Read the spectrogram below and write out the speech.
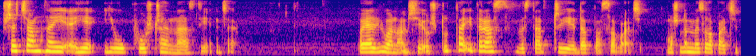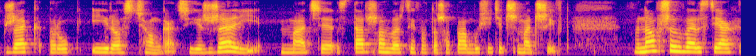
przeciągnę je i upuszczę na zdjęcie. Pojawiło nam się już tutaj i teraz wystarczy je dopasować. Możemy złapać brzeg, róg i rozciągać. Jeżeli macie starszą wersję Photoshopa, musicie trzymać Shift. W nowszych wersjach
